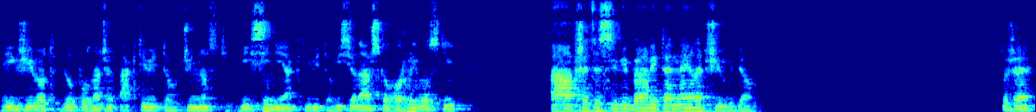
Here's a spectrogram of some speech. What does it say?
Jejich život byl poznačen aktivitou činnosti, misijní aktivitou, misionářskou horlivostí a přece si vybrali ten nejlepší úděl. Protože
